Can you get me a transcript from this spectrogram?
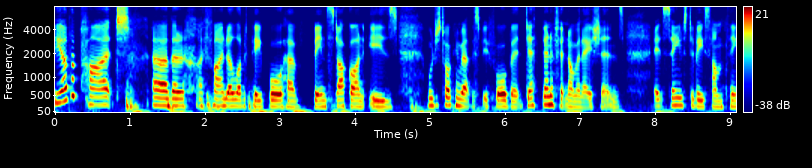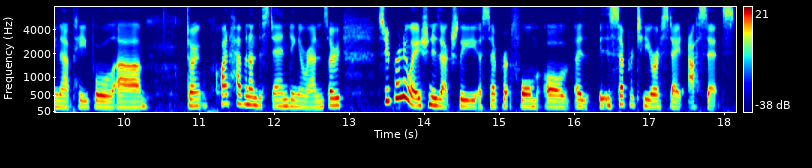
the other part uh, that I find a lot of people have been stuck on is we are just talking about this before, but death benefit nominations. It seems to be something that people uh, don't quite have an understanding around. So, superannuation is actually a separate form of uh, is separate to your estate assets.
